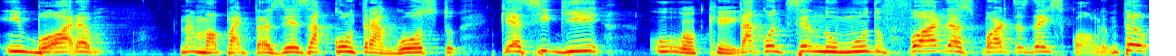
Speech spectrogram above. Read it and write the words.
embora, na maior parte das vezes, a contragosto, que é seguir o Ok. está acontecendo no mundo fora das portas da escola. Então,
